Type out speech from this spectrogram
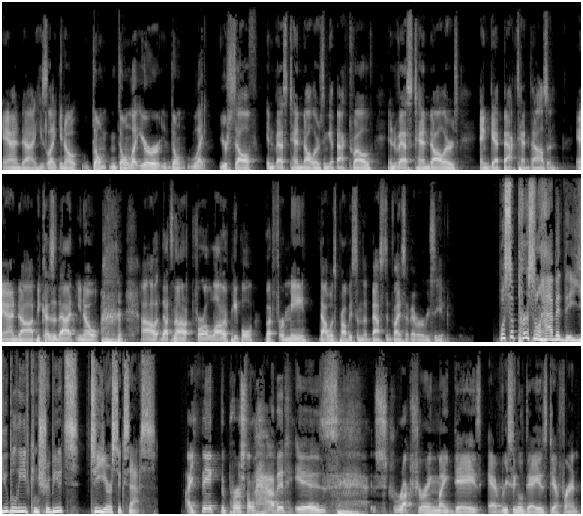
And uh, he's like, you know, don't don't let your don't let yourself invest ten dollars and get back twelve. Invest ten dollars and get back ten thousand. And uh, because of that, you know, uh, that's not for a lot of people, but for me, that was probably some of the best advice I've ever received. What's a personal habit that you believe contributes to your success? I think the personal habit is structuring my days. Every single day is different.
